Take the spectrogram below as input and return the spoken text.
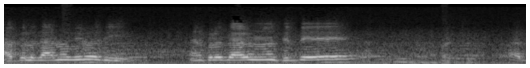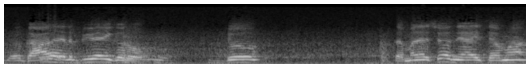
આ પેલો દારૂ વિરોધી. અને પેલો દારૂ નો છે તે ગાળે અને પીવાય કરો. જો તમને શું ન્યાય છે આમાં?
